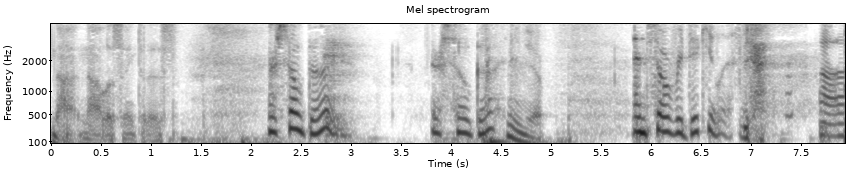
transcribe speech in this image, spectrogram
Not not listening to this. They're so good. They're so good. Yep. and so ridiculous. Yeah. Uh,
